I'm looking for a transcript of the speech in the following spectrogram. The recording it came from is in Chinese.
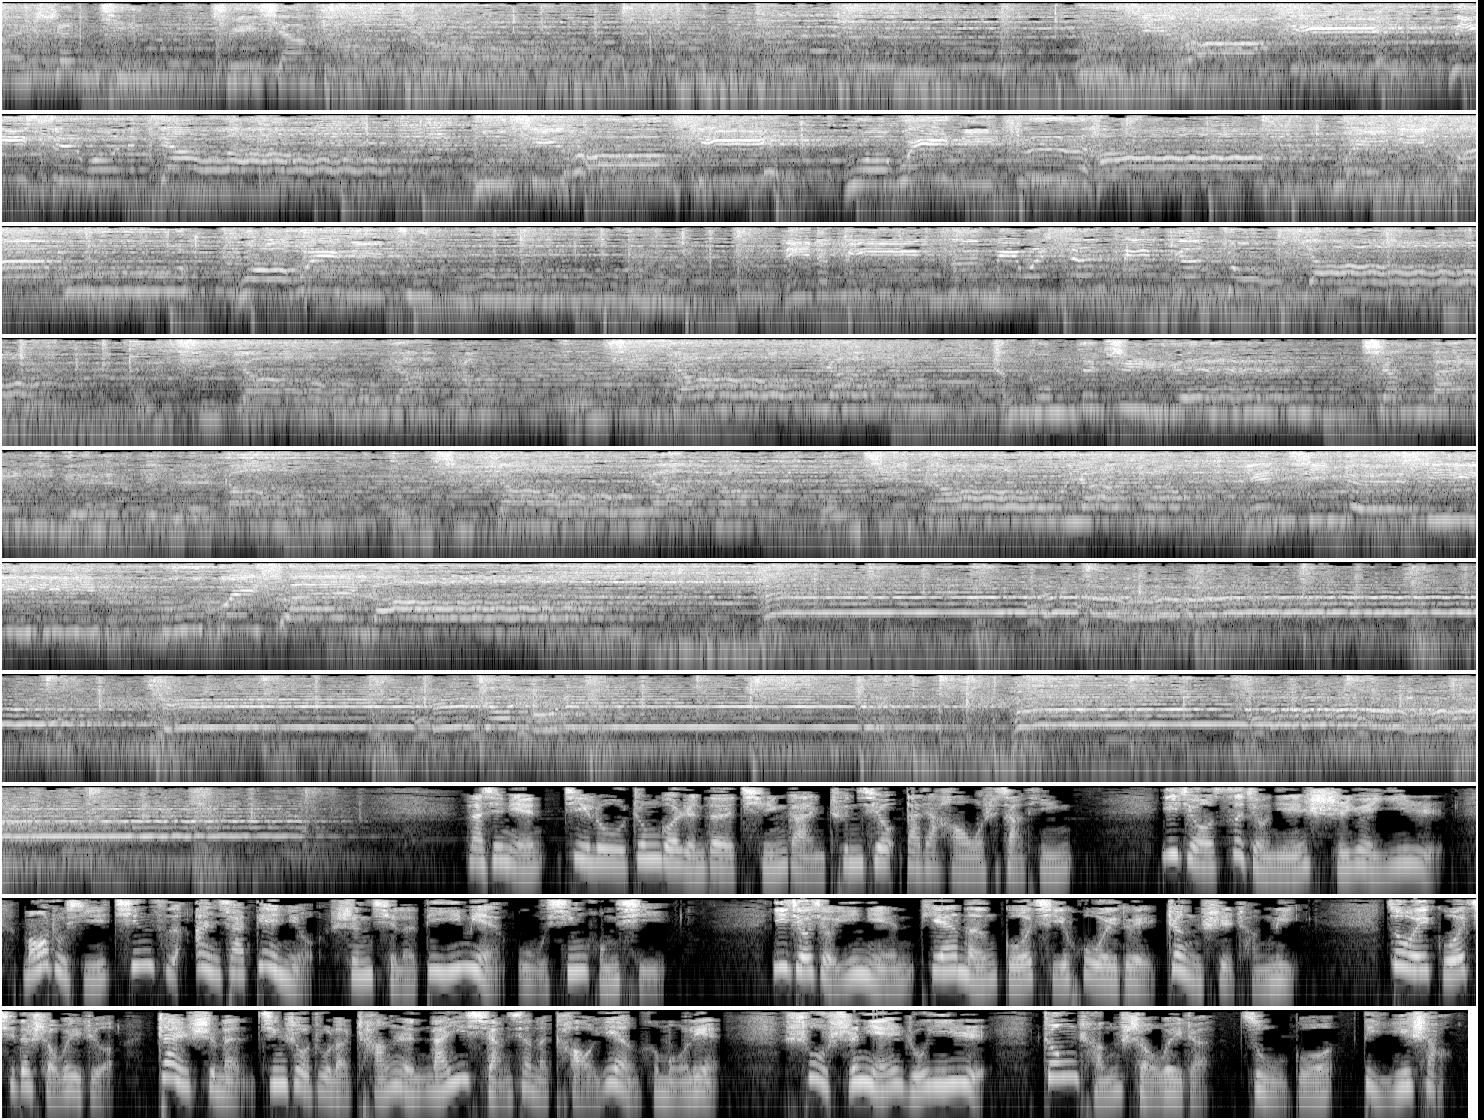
爱深情吹响号角。那些年，记录中国人的情感春秋。大家好，我是小婷。一九四九年十月一日，毛主席亲自按下电钮，升起了第一面五星红旗。一九九一年，天安门国旗护卫队正式成立。作为国旗的守卫者，战士们经受住了常人难以想象的考验和磨练，数十年如一日，忠诚守卫着祖国第一哨。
